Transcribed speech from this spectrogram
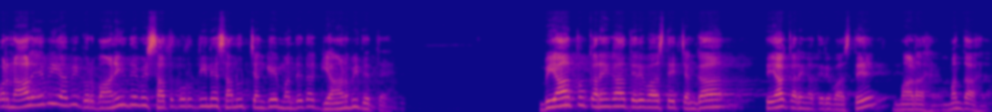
ਪਰ ਨਾਲ ਇਹ ਵੀ ਹੈ ਵੀ ਗੁਰਬਾਣੀ ਦੇ ਵਿੱਚ ਸਤਿਗੁਰੂ ਜੀ ਨੇ ਸਾਨੂੰ ਚੰਗੇ ਮੰਦੇ ਦਾ ਗਿਆਨ ਵੀ ਦਿੱਤਾ ਹੈ। ਵੀ ਆ ਤੂੰ ਕਰੇਗਾ ਤੇਰੇ ਵਾਸਤੇ ਚੰਗਾ ਤੇ ਆ ਕਰੇਗਾ ਤੇਰੇ ਵਾਸਤੇ ਮਾੜਾ ਹੈ, ਮੰਦਾ ਹੈ।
